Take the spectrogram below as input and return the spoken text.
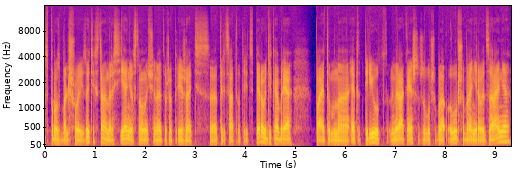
Спрос большой из этих стран. Россияне в основном начинают уже приезжать с 30-31 декабря. Поэтому на этот период номера, конечно же, лучше, лучше бронировать заранее,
